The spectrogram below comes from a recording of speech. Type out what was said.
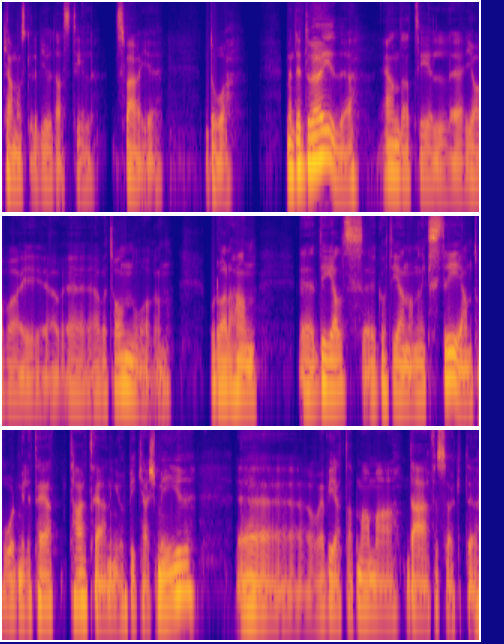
Kamma skulle bjudas till Sverige då. Men det dröjde ända till eh, jag var i över tonåren. Och då hade han eh, dels eh, gått igenom en extremt hård militärträning uppe i Kashmir. och jag vet att mamma där försökte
